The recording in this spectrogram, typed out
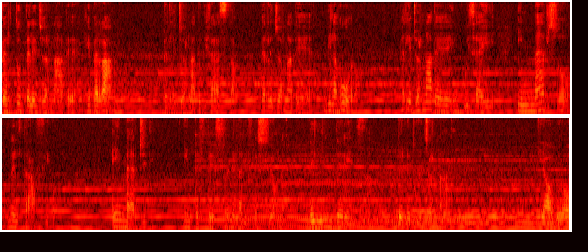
per tutte le giornate che verranno, per le giornate di festa, per le giornate di lavoro, per le giornate in cui sei immerso nel traffico e immergiti in te stesso e nella riflessione dell'interezza delle tue giornate. Ti auguro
